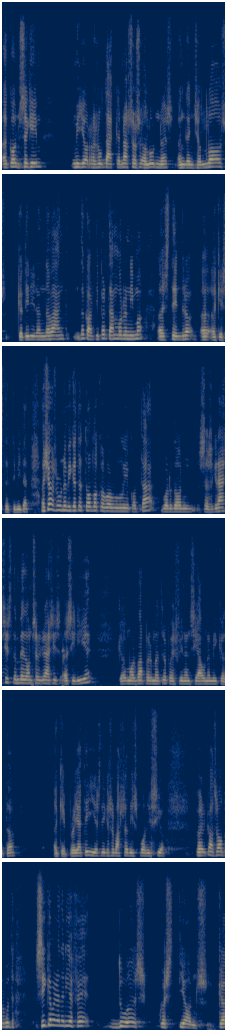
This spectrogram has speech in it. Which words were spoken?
aconseguim millor resultat que nostres alumnes enganxen-los que tirin endavant, d'acord? I per tant ens anima a estendre a aquesta activitat. Això és una miqueta tot el que volia contar, vos dono les gràcies, també dono les gràcies a Siria, que ens va permetre pues, financiar una miqueta aquest projecte i estic a la vostra disposició. Per qualsevol pregunta. Sí que m'agradaria fer dues qüestions que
